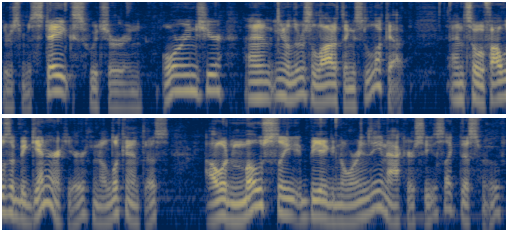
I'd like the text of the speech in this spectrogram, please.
There's mistakes, which are in orange here. And, you know, there's a lot of things to look at. And so if I was a beginner here, you know, looking at this, I would mostly be ignoring the inaccuracies like this move.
